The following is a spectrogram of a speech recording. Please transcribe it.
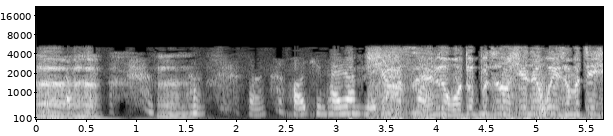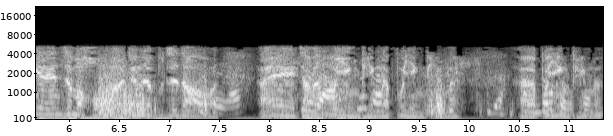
嗯嗯。嗯，好，请台长别吓死人了！我都不知道现在为什么这些人这么红了，真的不知道。哎，咱们不影评了，不影评了啊，不影评了。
